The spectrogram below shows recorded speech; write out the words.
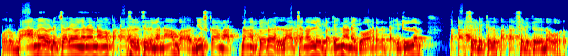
ஒரு பாமே வெடிச்சாலும் இவங்க என்னென்னாங்க பட்டாசு வெடிச்சதுங்கன்னா ப- நியூஸ்காரங்க அத்தனை பேரும் எல்லா சேனல்லையும் பார்த்தீங்கன்னா அன்னைக்கு ஓடுறது டைட்டிலில் பட்டாசு வெடித்தது பட்டாசு வெடித்தது தான் ஓடும்.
